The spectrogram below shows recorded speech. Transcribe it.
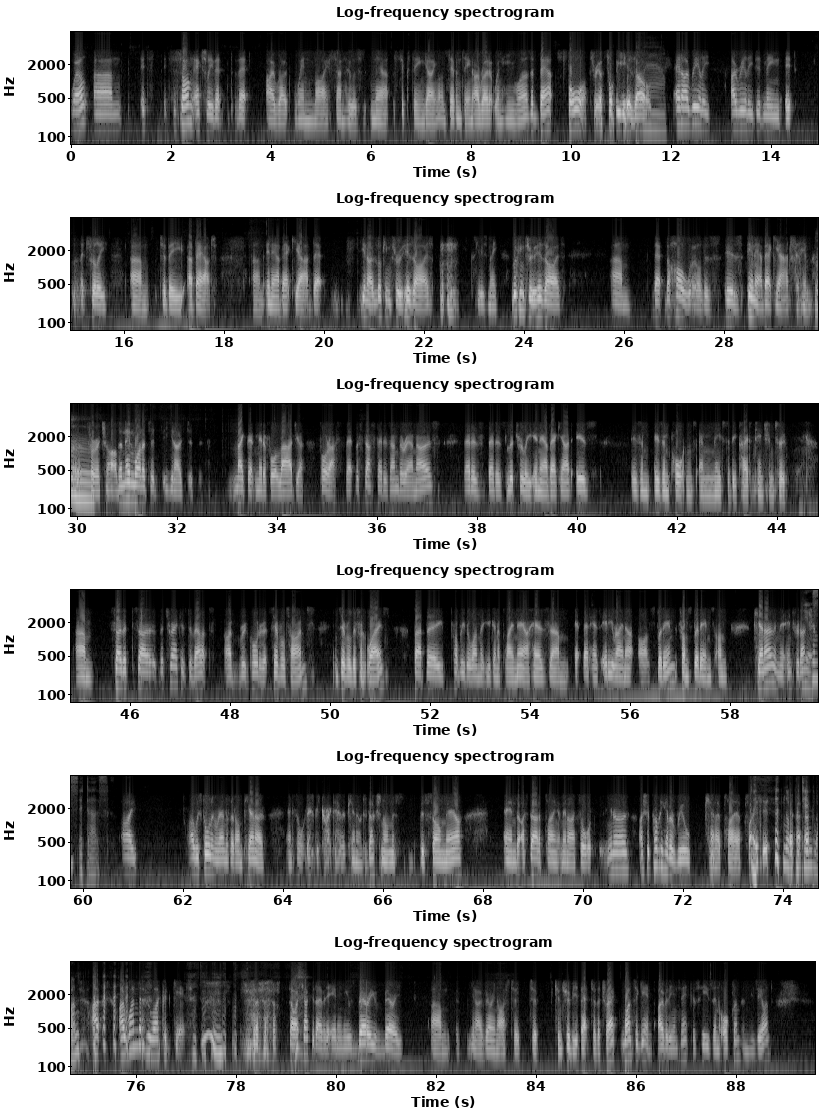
Well, um, it's it's a song actually that that I wrote when my son, who is now sixteen, going on seventeen, I wrote it when he was about four, three or four years old, Wow. and I really, I really did mean it literally um, to be about um, in our backyard. That you know, looking through his eyes, excuse me, looking through his eyes, um, that the whole world is is in our backyard for him for, for a child, and then wanted to you know to make that metaphor larger for us. That the stuff that is under our nose, that is that is literally in our backyard, is is is important and needs to be paid attention to. Um, so that so the track is developed. I've recorded it several times in several different ways, but the probably the one that you're going to play now has um, that has Eddie Rayner on split end from Split Enz on piano in the introduction. Yes, it does. I I was fooling around with it on piano and thought that'd be great to have a piano introduction on this this song now. and I started playing it, and then I thought, you know, I should probably have a real piano player play this. Not a pretend one. I, I wonder who I could get. so I chucked it over to Ed, and he was very, very, um, you know, very nice to, to contribute that to the track. Once again, over the internet, because he's in Auckland in New Zealand.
